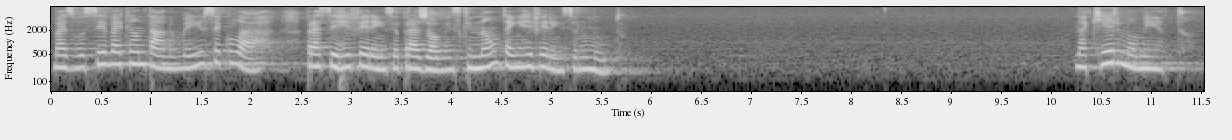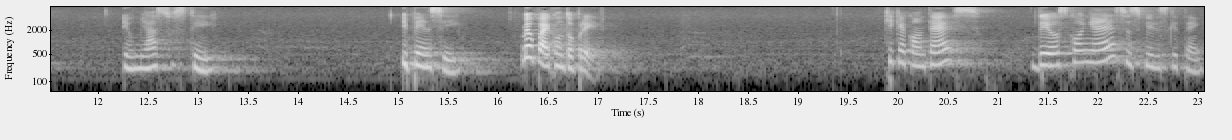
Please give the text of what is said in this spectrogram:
mas você vai cantar no meio secular para ser referência para jovens que não têm referência no mundo. Naquele momento, eu me assustei e pensei, meu pai contou para ele. O que, que acontece? Deus conhece os filhos que tem.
